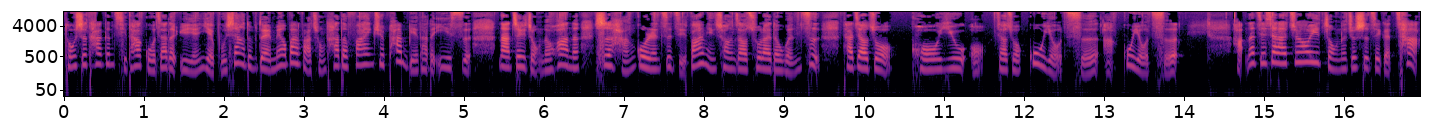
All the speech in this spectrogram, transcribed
同时它跟其他国家的语言也不像，对不对？没有办法从它的发音去判别它的意思。那这种的话呢，是韩国人自己发明创造出来的文字，它叫做 ko yu o，叫做固有词啊，固有词。好，那接下来最后一种呢，就是这个差。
